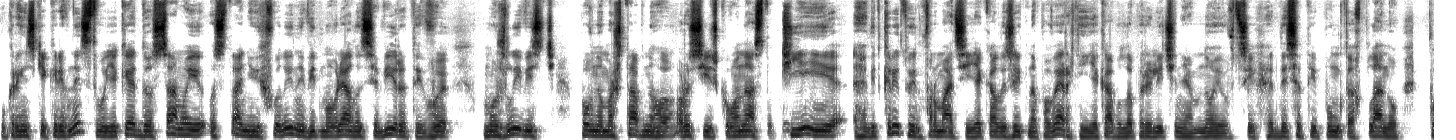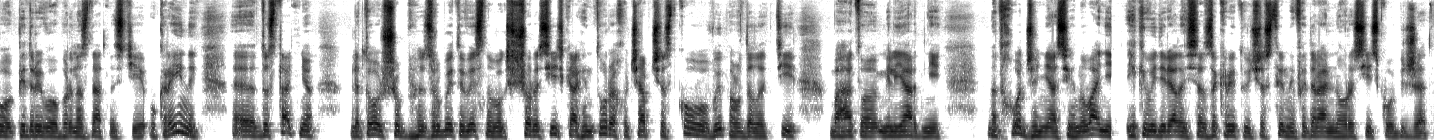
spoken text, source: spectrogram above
українське керівництво, яке до самої останньої хвилини відмовлялося вірити в можливість повномасштабного російського наступу. Тієї відкритої інформації, яка лежить на поверхні, яка була перелічена мною в цих десяти пунктах плану по підриву обороноздатності України, е, достатньо для того, щоб зробити висновок, що російська агентура, хоча б частково виправдала ті багатомільярдні надходження, асигнування, які виділялися з закритої частини федерального російського бюджету.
